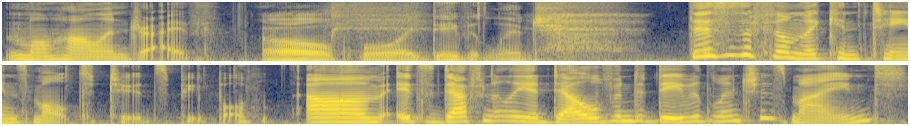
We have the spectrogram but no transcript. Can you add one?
Mulholland Drive. Oh boy, David Lynch. This is a film that contains multitudes, people. Um, it's definitely a delve into David Lynch's mind,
